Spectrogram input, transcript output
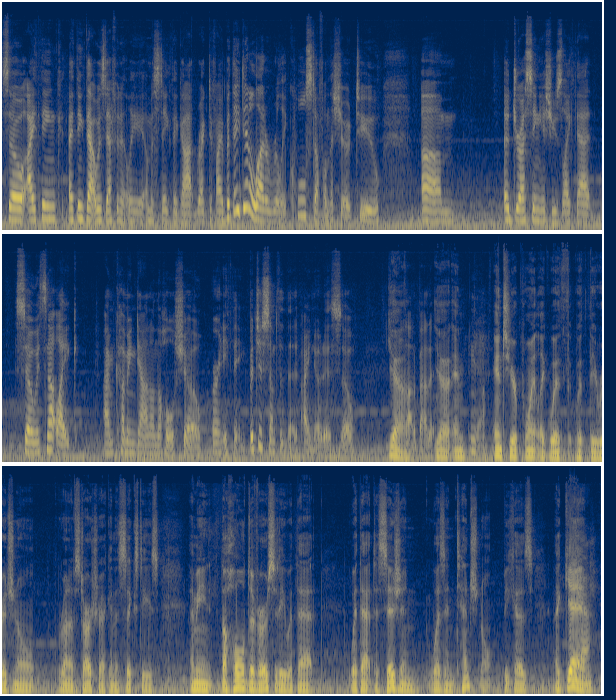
So I think I think that was definitely a mistake that got rectified. But they did a lot of really cool stuff on the show too, um, addressing issues like that. So it's not like I'm coming down on the whole show or anything, but just something that I noticed. So yeah, thought about it. Yeah, and you know. and to your point, like with with the original run of Star Trek in the '60s, I mean the whole diversity with that with that decision was intentional because again. Yeah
